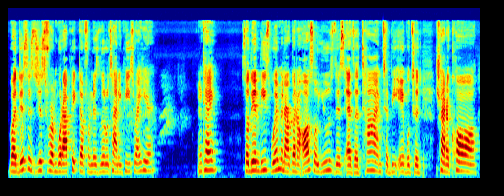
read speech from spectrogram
But this is just from what I picked up from this little tiny piece right here. Okay? So then these women are going to also use this as a time to be able to try to call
